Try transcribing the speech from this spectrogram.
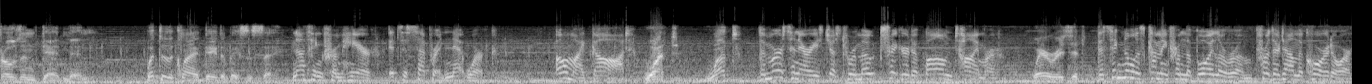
frozen dead men. What do the client databases say? Nothing from here. It's a separate network. Oh my god. What? What? The mercenaries just remote triggered a bomb timer. Where is it? The signal is coming from the boiler room, further down the corridor.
